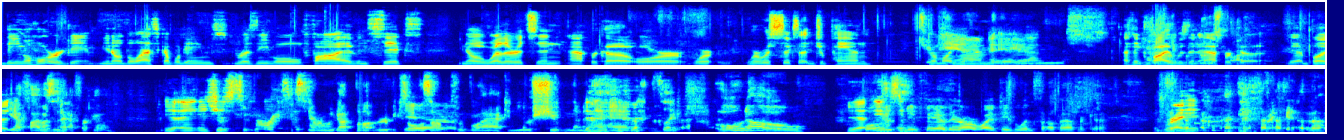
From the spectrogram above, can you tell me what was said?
being a horror game. You know, the last couple games, Resident Evil five and six. You know, whether it's in Africa or where where was six at Japan? Something like. Japan and I think five was in another spot. Africa. Yeah, but yeah, Yeah, five was in Africa. And it's just super racist, and everyone got butthurt because all the Yeah. zombies were black, and you were shooting them in the head. it's like, oh no! yeah, Well, and- to be fair, there are white people in South Africa. right.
